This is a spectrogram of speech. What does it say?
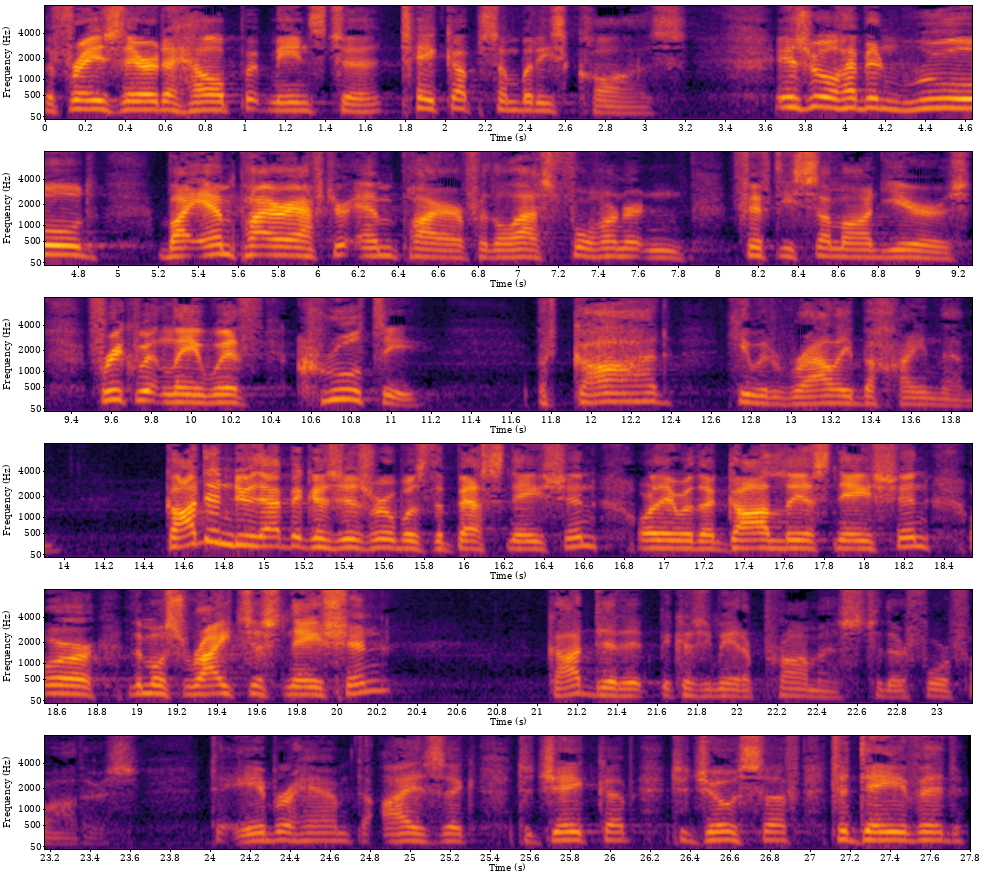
The phrase there to help, it means to take up somebody's cause. Israel had been ruled by empire after empire for the last 450 some odd years, frequently with cruelty. But God, he would rally behind them. God didn't do that because Israel was the best nation, or they were the godliest nation, or the most righteous nation. God did it because he made a promise to their forefathers to Abraham, to Isaac, to Jacob, to Joseph, to David,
